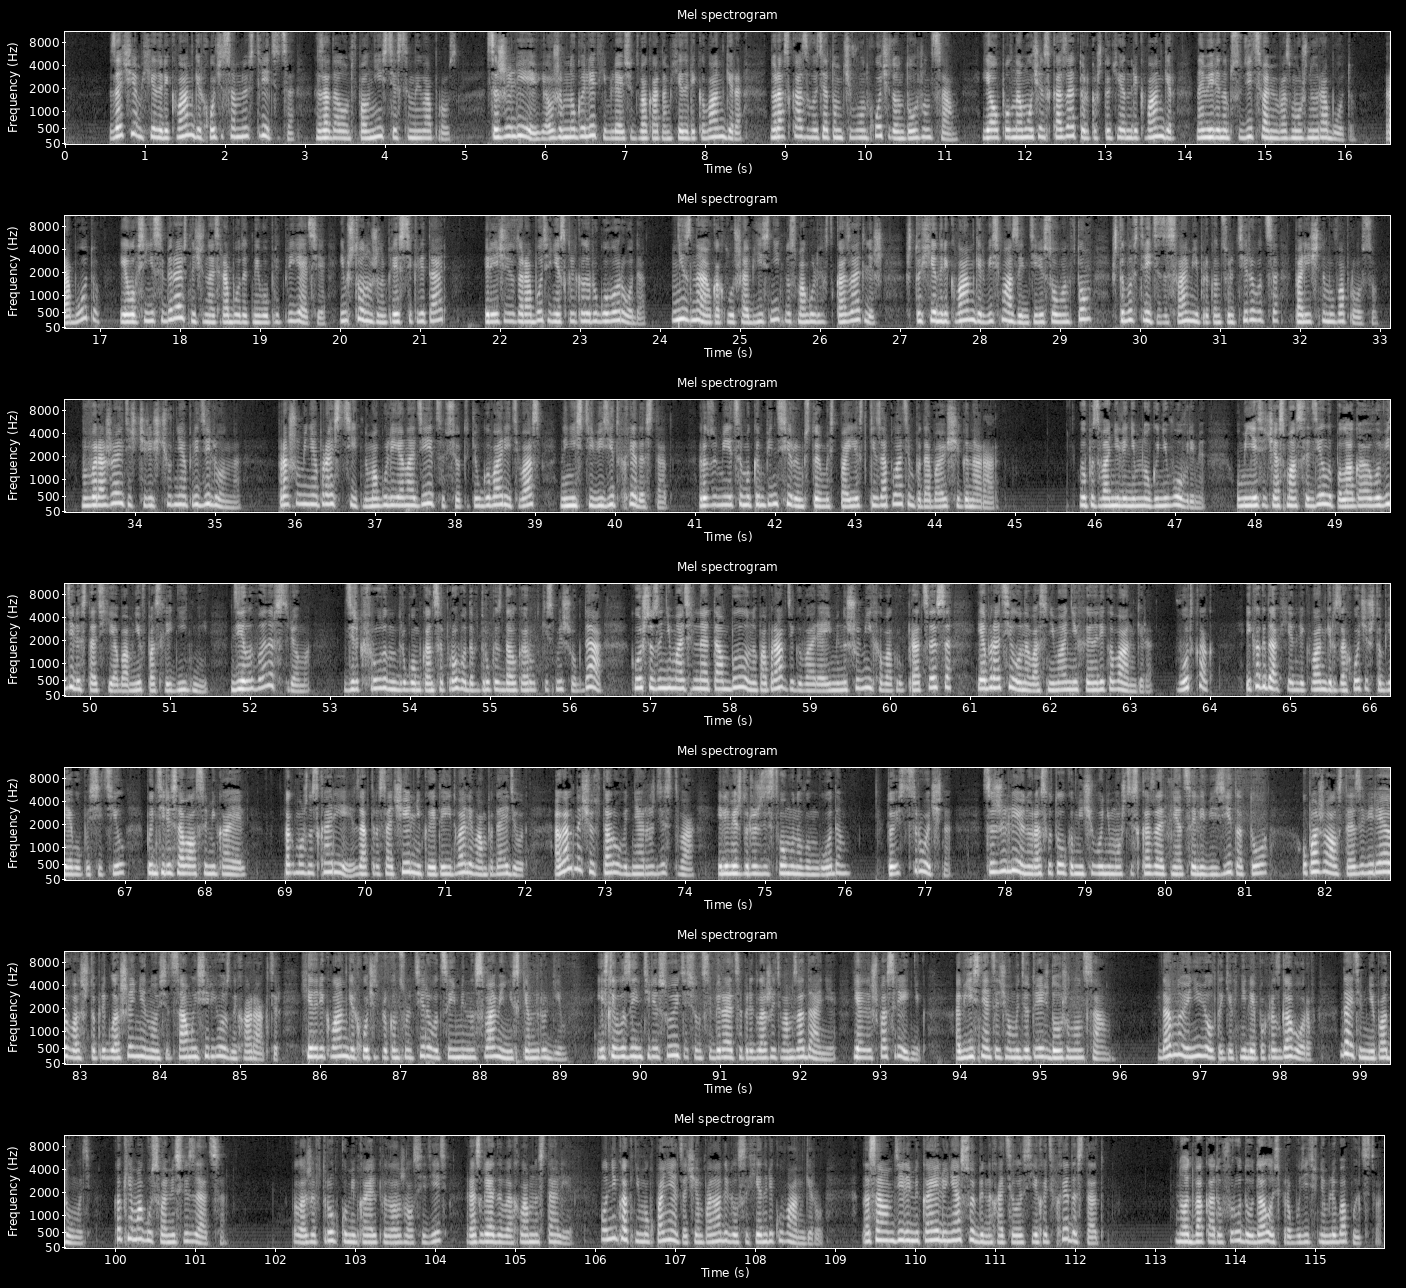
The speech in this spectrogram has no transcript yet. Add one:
«Зачем Хенрик Вангер хочет со мной встретиться?» — задал он вполне естественный вопрос. «Сожалею, я уже много лет являюсь адвокатом Хенрика Вангера, но рассказывать о том, чего он хочет, он должен сам». Я уполномочен сказать только, что Хенрик Вангер намерен обсудить с вами возможную работу. Работу? Я вовсе не собираюсь начинать работать на его предприятии. Им что, нужен пресс-секретарь? Речь идет о работе несколько другого рода. Не знаю, как лучше объяснить, но смогу сказать лишь, что Хенрик Вангер весьма заинтересован в том, чтобы встретиться с вами и проконсультироваться по личному вопросу. Вы выражаетесь чересчур неопределенно. Прошу меня простить, но могу ли я надеяться все-таки уговорить вас нанести визит в Хедестад? Разумеется, мы компенсируем стоимость поездки и заплатим подобающий гонорар. Вы позвонили немного не вовремя. У меня сейчас масса дел, и, полагаю, вы видели статьи обо мне в последние дни. Дело Венерстрёма? Дирк Фруда на другом конце провода вдруг издал короткий смешок. Да, кое-что занимательное там было, но, по правде говоря, именно шумиха вокруг процесса и обратила на вас внимание Хенрика Вангера. Вот как? И когда Хенрик Вангер захочет, чтобы я его посетил, поинтересовался Микаэль. Как можно скорее, завтра сочельника, это едва ли вам подойдет. А как насчет второго дня Рождества? Или между Рождеством и Новым годом? То есть срочно. Сожалею, но раз вы толком ничего не можете сказать ни о цели визита, то... О, пожалуйста, я заверяю вас, что приглашение носит самый серьезный характер. Хенрик Вангер хочет проконсультироваться именно с вами, ни с кем другим. Если вы заинтересуетесь, он собирается предложить вам задание. Я лишь посредник. Объяснять, о чем идет речь, должен он сам. Давно я не вел таких нелепых разговоров. Дайте мне подумать. Как я могу с вами связаться?» Положив трубку, Микаэль продолжал сидеть, разглядывая хлам на столе. Он никак не мог понять, зачем понадобился Хенрику Вангеру. На самом деле Микаэлю не особенно хотелось ехать в Хедестад, но адвокату Фруда удалось пробудить в нем любопытство.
